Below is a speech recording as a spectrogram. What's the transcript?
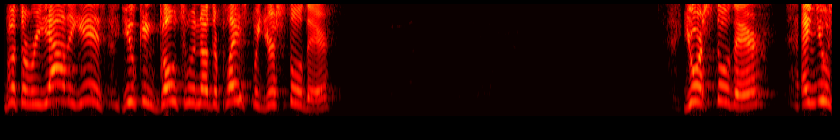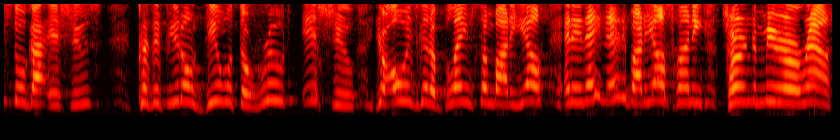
But the reality is, you can go to another place, but you're still there. You're still there and you still got issues. Because if you don't deal with the root issue, you're always gonna blame somebody else, and it ain't anybody else, honey. Turn the mirror around.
